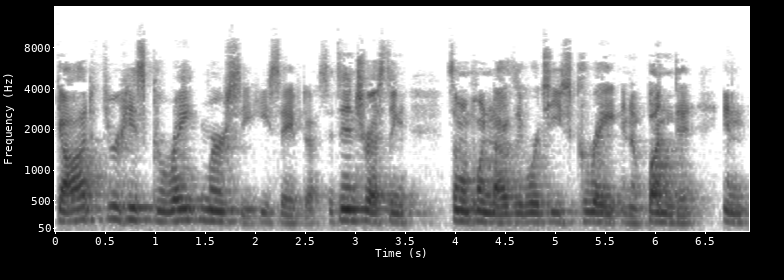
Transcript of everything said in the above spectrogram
God, through his great mercy, he saved us. It's interesting. Someone pointed out the words he's great and abundant. And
